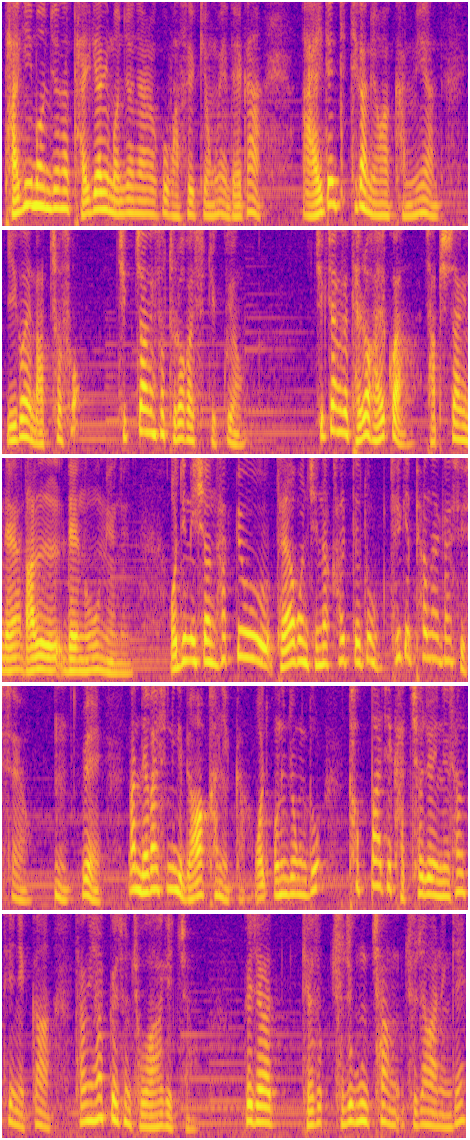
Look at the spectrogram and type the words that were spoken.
닭이 먼저나 달걀이 먼저냐고 봤을 경우에 내가 아이덴티티가 명확하면 이거에 맞춰서 직장에서 들어갈 수도 있고요. 직장에서 데려갈 거야. job 시장에 내가 나를 내놓으면은. admission 학교 대학원 진학할 때도 되게 편하게 할 수 있어요. 음, 왜? 난 내가 할 수 있는 게 명확하니까. 어느 정도 텃밭이 갖춰져 있는 상태니까 당연히 학교에서는 좋아하겠죠. 그래서 제가 계속 주구장창 주장하는 게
